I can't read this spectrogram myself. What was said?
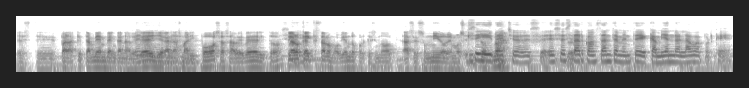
Este, para que también vengan a beber y llegan las mariposas a beber y todo. Sí. Claro que hay que estarlo moviendo porque si no haces un nido de mosquitos, Sí, ¿no? de hecho, es, es estar constantemente cambiando el agua porque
